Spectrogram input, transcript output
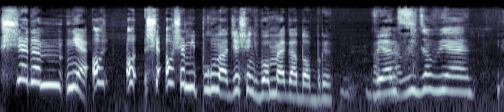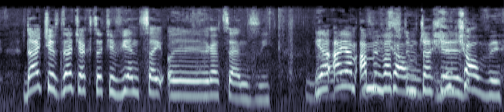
7, nie, o- o- sie- 8,5 na 10, bo mega dobry. Więc Więc... widzowie... dajcie znać, jak chcecie więcej y, recenzji. Ja, a, ja, a my was w tym czasie... Życiowych.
